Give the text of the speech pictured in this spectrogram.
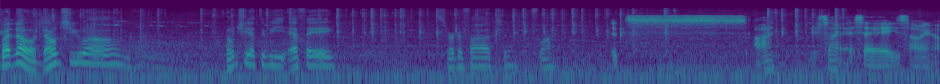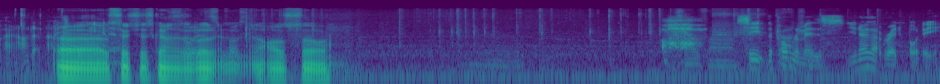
But no, don't you um, don't you have to be FAA certified to fly? It's I it's like SAA something. I don't, know. uh, weird. search is gonna So it's load supposed and to- also. Oh, see, the problem Gotcha. is, you know that red body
